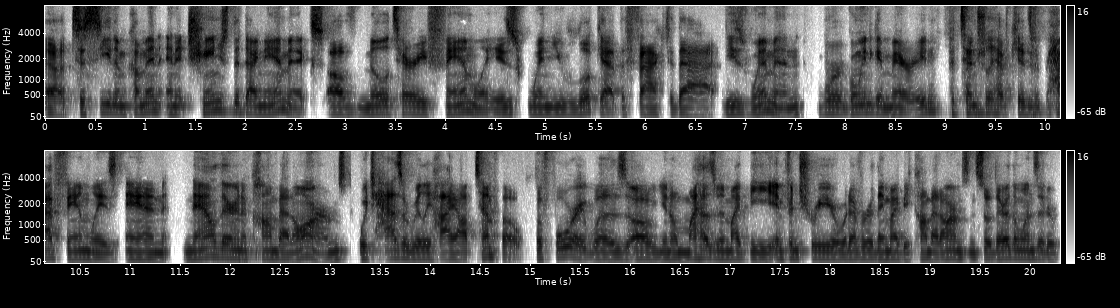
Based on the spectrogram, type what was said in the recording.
uh, to see them come in. And it changed the dynamics of military families when you look at the fact that these women were going to get married, potentially have kids, have families, and now they're in a combat arms, which has a really high op tempo. Before it was, oh, you know, my husband might be infantry or whatever. They might be combat arms. And so they're the ones that are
